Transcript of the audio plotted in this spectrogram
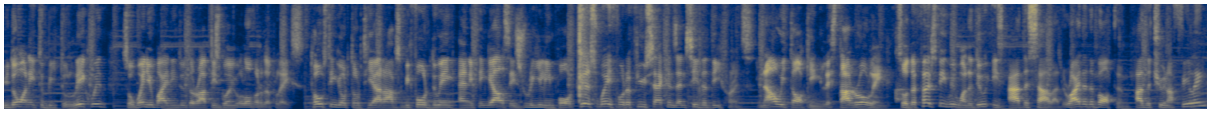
You don't want it to be too liquid, so when you bite into the wrap, it's going all over the place. Toasting your tortilla wraps before doing anything else is really important. Just wait for a few seconds and see the difference. Now we're talking, let's start rolling. So the first thing we want to do is add the salad right at the bottom. Add the tuna filling,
